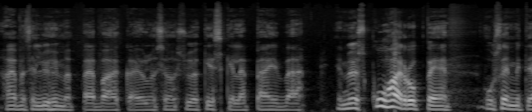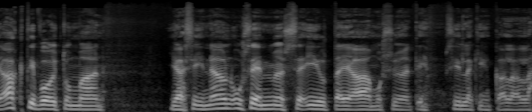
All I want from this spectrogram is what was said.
aivan sen lyhyemmän päivän aikaa, jolloin se on syö keskellä päivää. Ja myös kuha rupeaa useimmiten aktivoitumaan ja siinä on usein myös se ilta- ja aamusyönti silläkin kalalla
